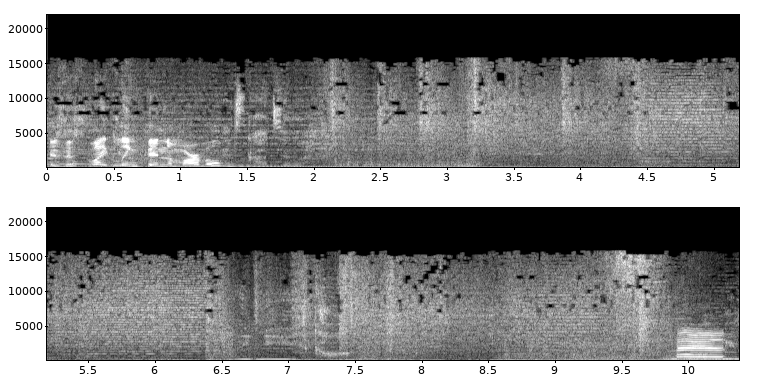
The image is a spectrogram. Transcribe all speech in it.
Is this like linked into Marvel? It's Godzilla. Man.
